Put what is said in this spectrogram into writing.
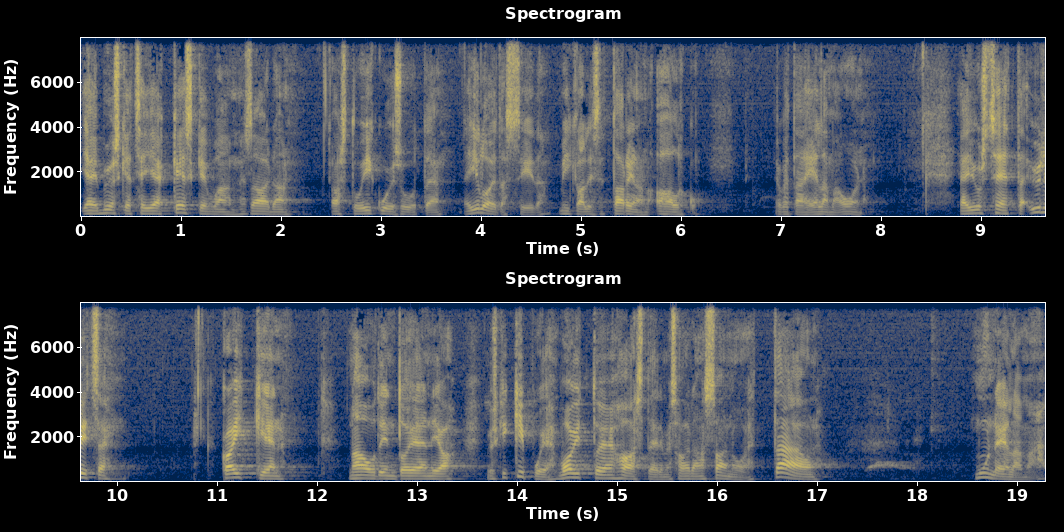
Ja myöskin, että se jää kesken, vaan me saadaan astua ikuisuuteen ja iloita siitä, mikä oli se tarinan alku, joka tämä elämä on. Ja just se, että ylitse kaikkien nautintojen ja myöskin kipujen, voittojen haasteiden me saadaan sanoa, että tämä on mun elämää.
